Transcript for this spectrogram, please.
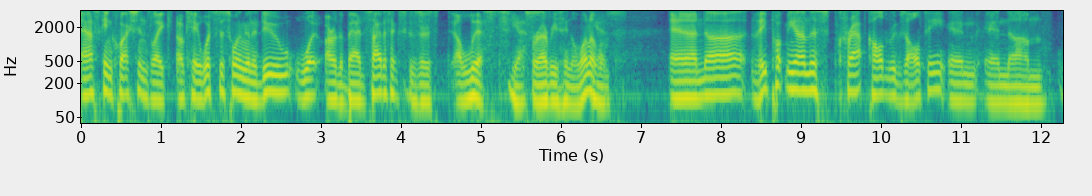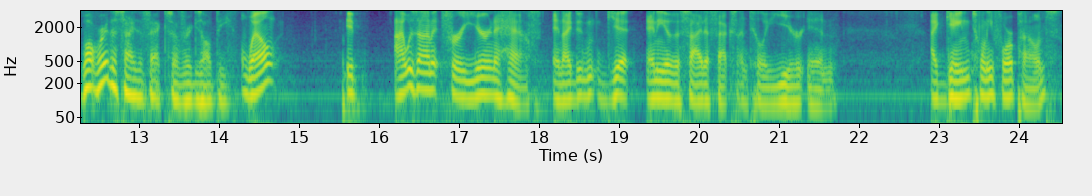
asking questions like, okay, what's this one going to do? What are the bad side effects? Because there's a list Yes. for every single one of Yes. them. And uh, they put me on this crap called Rexulti. And, and um, what were the side effects of Rexulti? well, it. I was on it for a year and a half, and I didn't get any of the side effects until a year in. I gained 24 pounds,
